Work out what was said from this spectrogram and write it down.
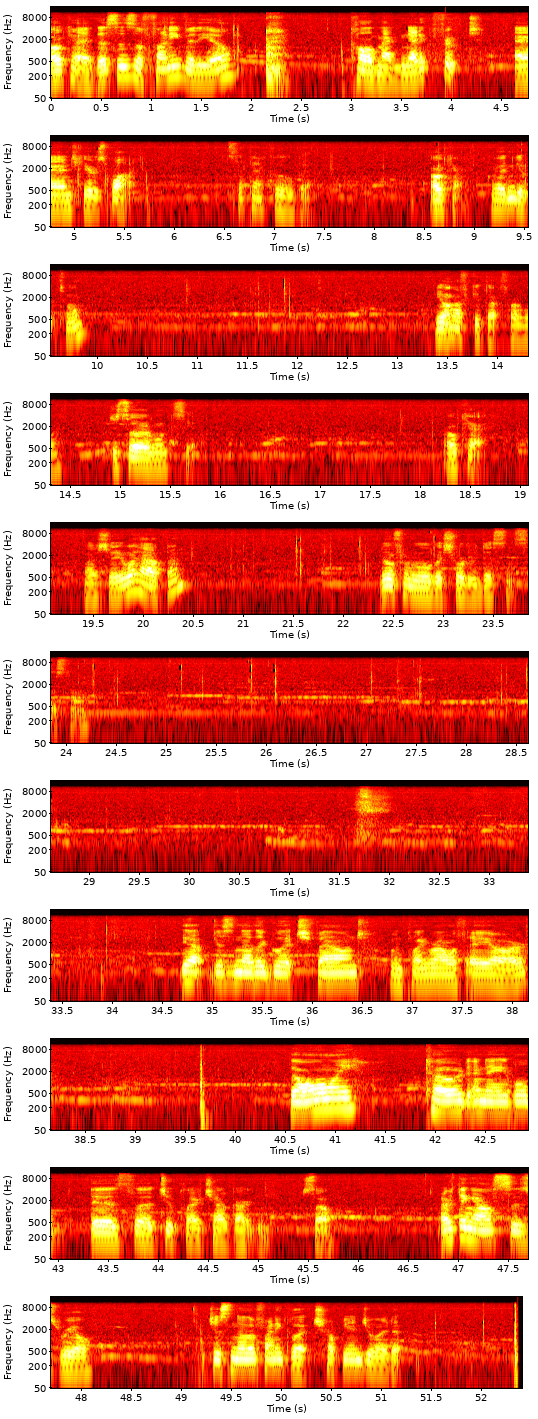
Okay, this is a funny video called Magnetic Fruit, and here's why. Step back a little bit. Okay, go ahead and give it to him. You don't have to get that far away, just so everyone can see it. Okay, I'll show you what happened. Do it from a little bit shorter distance this time. Yep, just another glitch found when playing around with AR. The only code enabled is the two-player Chao Garden. So, everything else is real. Just another funny glitch. Hope you enjoyed it.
